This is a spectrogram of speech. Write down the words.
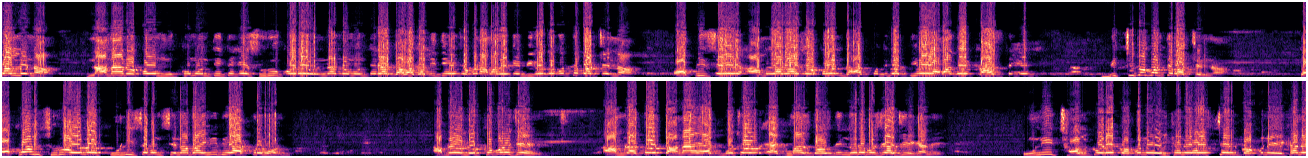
পারল না। নানা রকম মুখ্যমন্ত্রী থেকে শুরু করে অন্যান্য মন্ত্রীরা গালাগালি দিয়ে যখন আমাদেরকে বিরত করতে পারছেন না, অফিসে আমলারা যখন ঢাক প্রতিবাদ দিয়েও আমাদের কাজ থেকে বিচ্যুত করতে পারছেন না। তখন শুরু হলো পুলিশ এবং সেনাবাহিনী দিয়ে আক্রমণ। আপনারা লক্ষ্য করেছেন? আমরা তো টানা এক বছর, এক মাস, দশ দিন ধরে বসে আছি এখানে। উনি ছল করে কখনো ওইখানে বসছেন, কখনো এখানে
